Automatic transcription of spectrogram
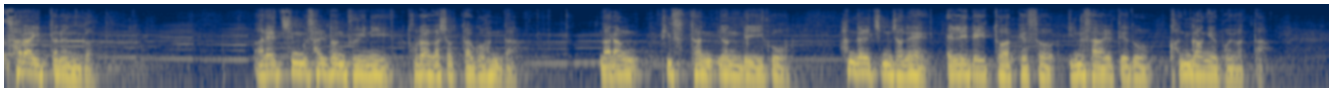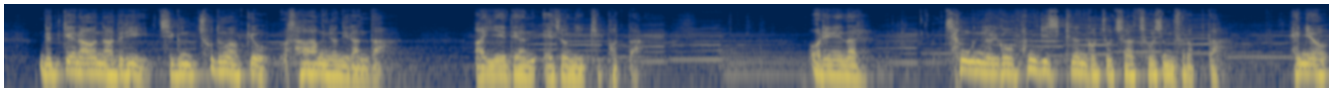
살아있다는 것. 아래층 살던 부인이 돌아가셨다고 한다. 나랑 비슷한 연배이고 한 달쯤 전에 엘리베이터 앞에서 인사할 때도 건강해 보였다. 늦게 낳은 아들이 지금 초등학교 4학년이란다. 아이에 대한 애정이 깊었다. 어린이날 창문 열고 환기시키는 것조차 조심스럽다. 행여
